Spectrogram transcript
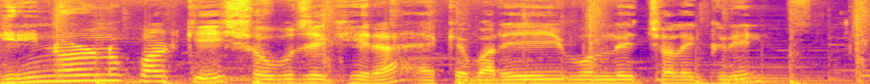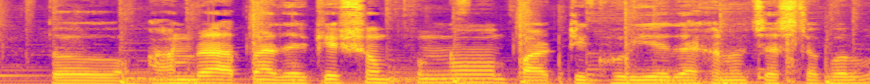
গ্রিন অরণ্য পার্কই সবুজে ঘেরা, একেবারেই বললেই চলে গ্রিন তো আমরা আপনাদেরকে সম্পূর্ণ পার্কটি ঘুরিয়ে দেখানোর চেষ্টা করব।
